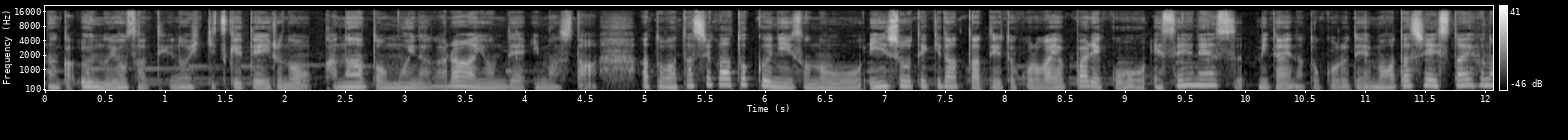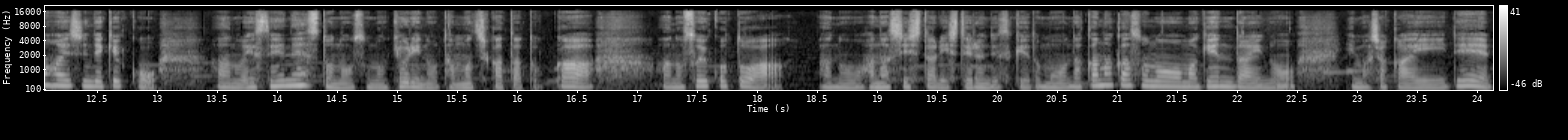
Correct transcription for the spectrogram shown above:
なんか運の良さっていうのを引きつけているのかなと思いながら読んでいました。あと私が特にその印象的だったっていうところがやっぱりこう SNS みたいなところで、まあ、私スタイフの配信で結構あの SNS とのその距離の保ち方とかあのそういうことはあの話したりしてるんですけれどもなかなかその、まあ、現代の今社会で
